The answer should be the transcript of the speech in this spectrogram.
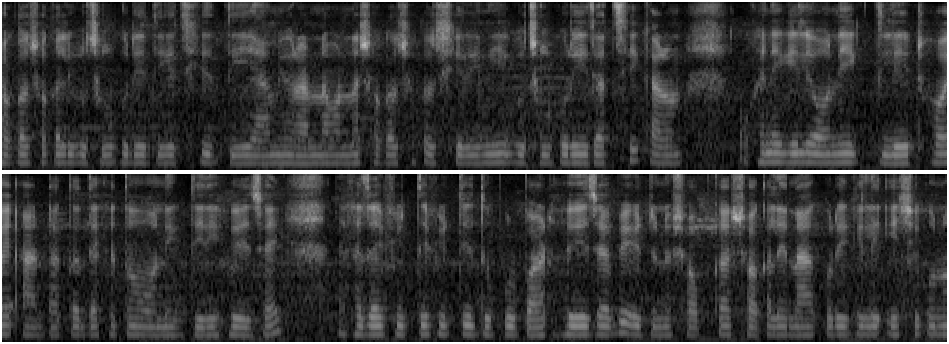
সকাল সকালই গোছল করিয়ে দিয়েছি, দিয়ে আমিও রান্নাবান্না সকাল সকাল সেরে নিয়ে গোছল করিয়ে যাচ্ছি, কারণ ওখানে গেলে অনেক লেট হয় আর ডাক্তার দেখাতেও অনেক দেরি হয়ে যায়। দেখা যায় ফিরতে ফিরতে দুপুর পার হয়ে যাবে, এর জন্য সব কাজ সকালে না করে গেলে এসে কোনো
